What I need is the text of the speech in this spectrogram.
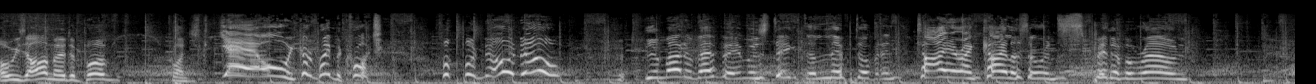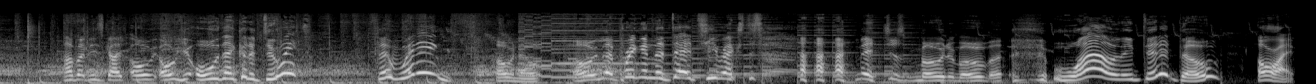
Oh, he's armored above. Go on, just... Yeah! Oh, he got him right in the crotch. Oh, no, no. The amount of effort it must take to lift up an entire Ankylosaur and spin him around. How about these guys? Oh, oh. Oh, they're gonna do it. They're winning. Oh no. Oh, they're bringing the dead T-Rex to. they just mowed him over. Wow, they did it though. All right,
